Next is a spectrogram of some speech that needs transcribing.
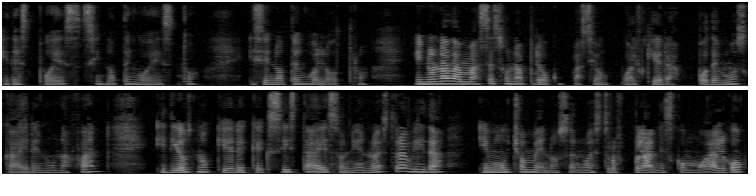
Y después, si no tengo esto y si no tengo el otro, y no nada más es una preocupación cualquiera, podemos caer en un afán y Dios no quiere que exista eso ni en nuestra vida y mucho menos en nuestros planes como algo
